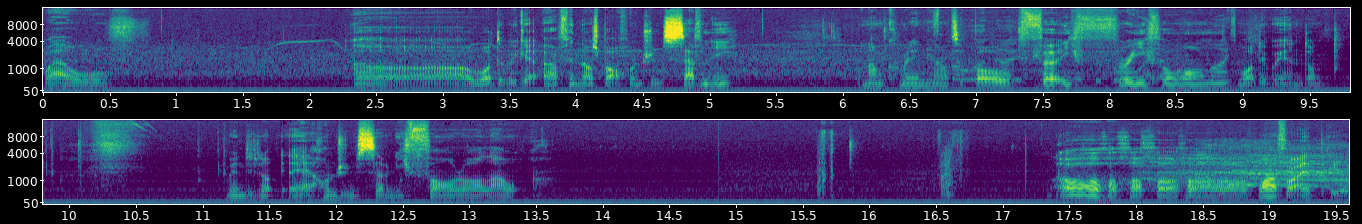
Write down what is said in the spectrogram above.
12. Uh, what did we get? I think that was about 170. And I'm coming in now to bowl 33 for 1. What did we end on? We ended up yeah, 174 all out. Oh, ho, ho, ho, ho. why have I appealed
